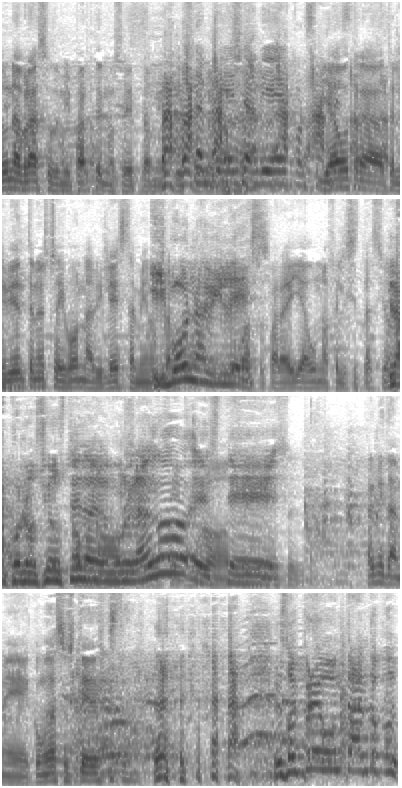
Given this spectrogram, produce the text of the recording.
un abrazo de mi parte, no sé, también. También, también, por Y a supuesto. otra televidente nuestra, Ivonne Avilés, también. Ivonne Avilés. Para ella, una felicitación. ¿La conoció usted ¿Cómo de algún lado? Este- sí, sí. Permítame, acomodarse usted. Estoy preguntando pues,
